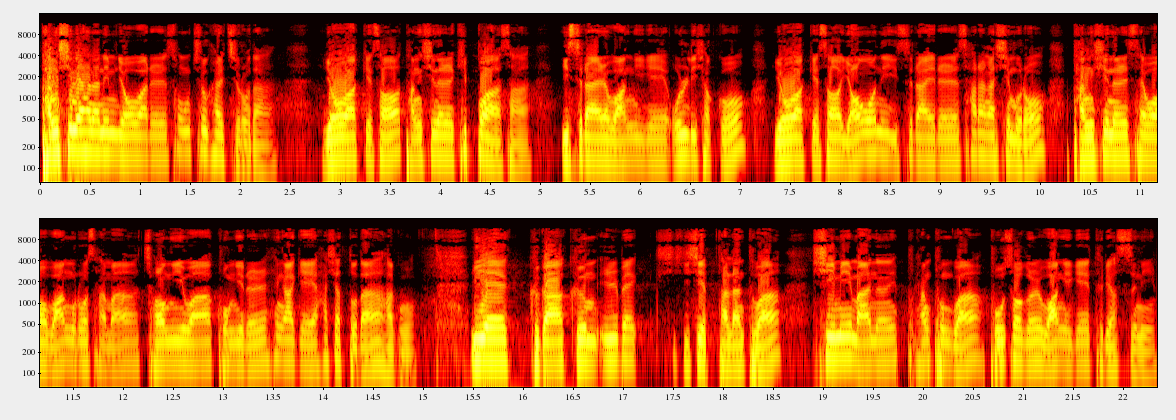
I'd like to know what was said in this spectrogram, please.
당신의 하나님 여호와를 송축할지로다. 여호와께서 당신을 기뻐하사 이스라엘 왕에게 올리셨고 여호와께서 영원히 이스라엘을 사랑하심으로 당신을 세워 왕으로 삼아 정의와 공의를 행하게 하셨도다 하고 이에 그가 금 120 달란트와 심이 많은 향품과 보석을 왕에게 드렸으니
